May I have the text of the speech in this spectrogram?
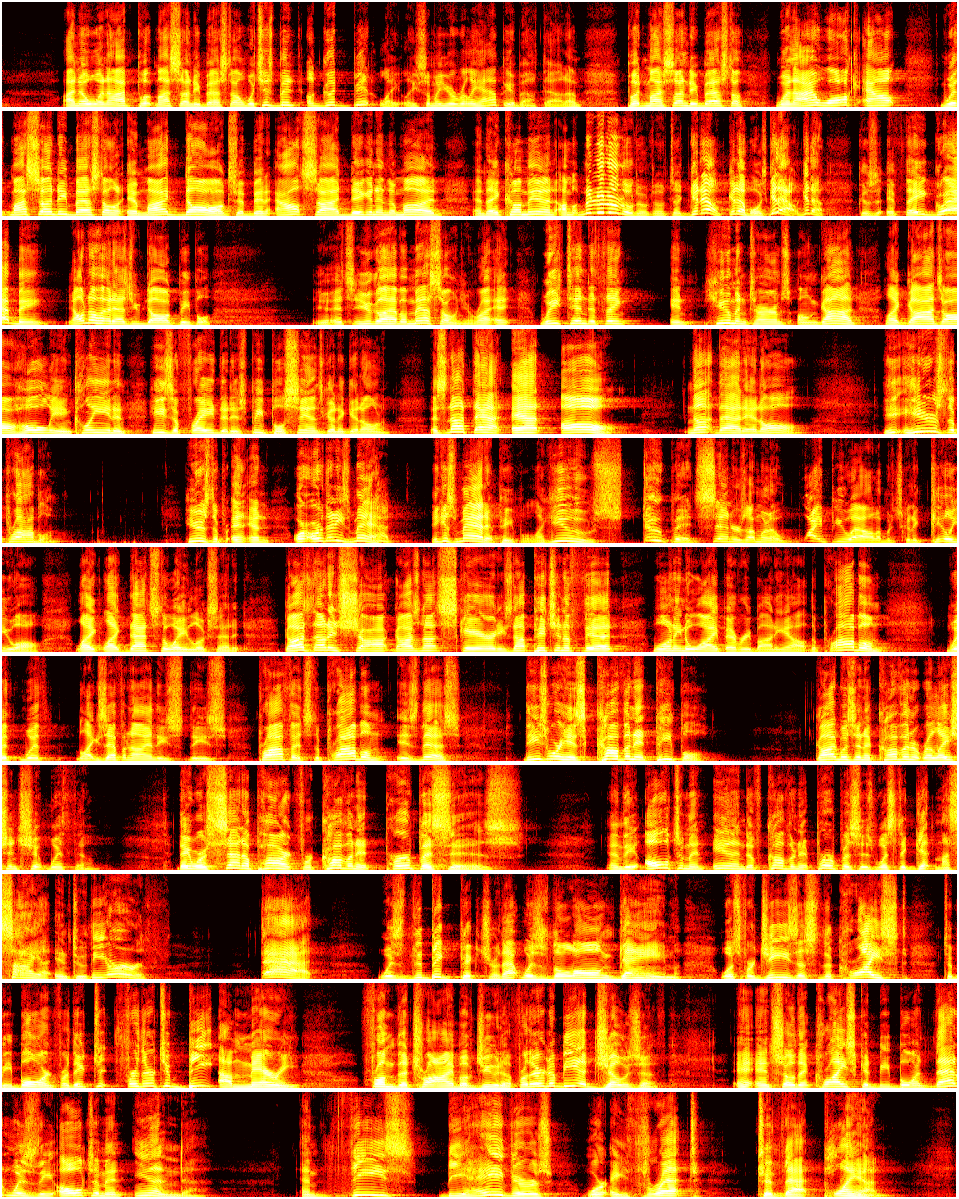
I know when I put my Sunday best on, which has been a good bit lately. Some of you are really happy about that. I'm putting my Sunday best on. When I walk out with my Sunday best on and my dogs have been outside digging in the mud and they come in, I'm like, no, no, no, no, no, get out, get out, boys, get out, get out. Because if they grab me, y'all know how it is, you dog people. It's, you're going to have a mess on you, right? And we tend to think in human terms on God, like God's all holy and clean and he's afraid that his people's sin's going to get on him. It's not that at all. Not that at all. Here's the problem. Here's the and, and or, or that he's mad. He gets mad at people like you stupid sinners. I'm going to wipe you out. I'm just going to kill you all. Like like that's the way he looks at it. God's not in shock. God's not scared. He's not pitching a fit, wanting to wipe everybody out. The problem with with like Zephaniah and these these prophets, the problem is this: these were his covenant people. God was in a covenant relationship with them. They were set apart for covenant purposes. And the ultimate end of covenant purposes was to get Messiah into the earth. That was the big picture. That was the long game, was for Jesus the Christ to be born, for there to, for there to be a Mary from the tribe of Judah, for there to be a Joseph, and, and so that Christ could be born. That was the ultimate end. And these behaviors were a threat to that plan.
